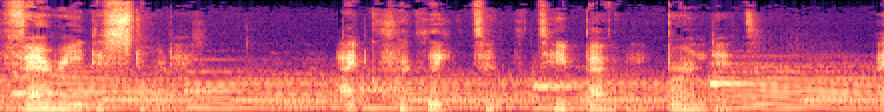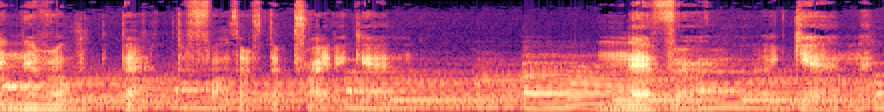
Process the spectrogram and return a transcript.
very distorted. I quickly took the tape out and burned it. I never looked back to Father of the Pride again. Never again.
